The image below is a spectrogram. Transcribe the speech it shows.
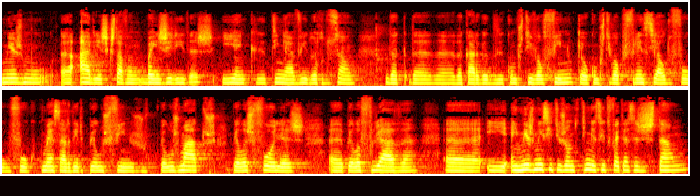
mesmo uh, áreas que estavam bem geridas e em que tinha havido a redução da, da, da, carga de combustível fino, que é o combustível preferencial do fogo. O fogo começa a arder pelos finos, pelos matos, pelas folhas, uh, pela folhada, uh, e mesmo em sítios onde tinha sido feita essa gestão,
